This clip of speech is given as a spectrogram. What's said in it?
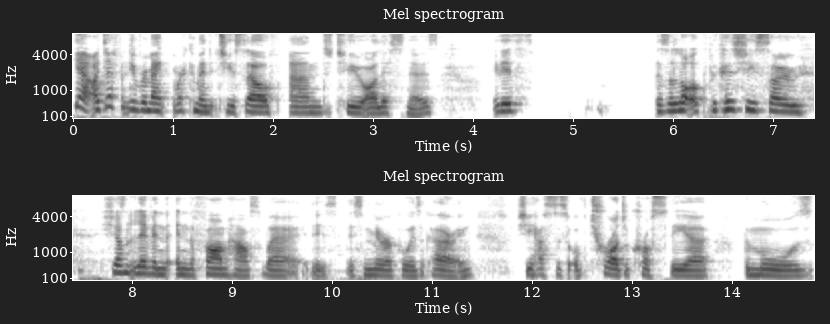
Yeah i definitely remain, recommend it to yourself and to our listeners. It is there's a lot of because she's so she doesn't live in in the farmhouse where this this miracle is occurring she has to sort of trudge across the uh, the moors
